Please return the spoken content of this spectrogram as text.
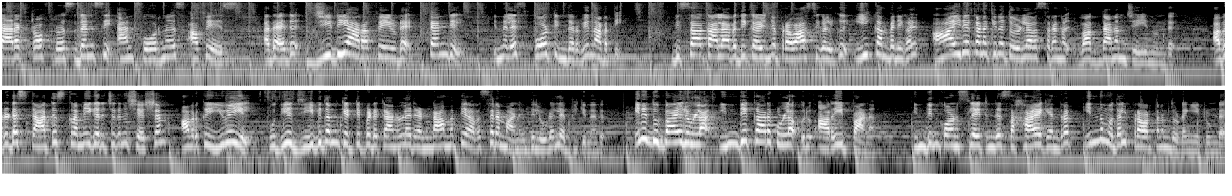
director of residency and foreigners affairs അതായത് ജി ഡി ആർ എഫ് എയുടെ ടെന്റിൽ ഇന്നലെ സ്പോട്ട് ഇന്റർവ്യൂ നടത്തി. വിസ കാലാവധി കഴിഞ്ഞ പ്രവാസികൾക്ക് ഈ കമ്പനികൾ ആയിരക്കണക്കിന് തൊഴിലവസരങ്ങൾ വാഗ്ദാനം ചെയ്യുന്നുണ്ട്. അവരുടെ സ്റ്റാറ്റസ് ക്രമീകരിച്ചതിന് ശേഷം അവർക്ക് യു എയിൽ പുതിയ ജീവിതം കെട്ടിപ്പടുക്കാനുള്ള രണ്ടാമത്തെ അവസരമാണ് ഇതിലൂടെ ലഭിക്കുന്നത്. ഇനി ദുബായിലുള്ള ഇന്ത്യക്കാർക്കുള്ള ഒരു അറിയിപ്പാണ്. ഇന്ത്യൻ കോൺസുലേറ്റിന്റെ സഹായ കേന്ദ്രം ഇന്നു മുതൽ പ്രവർത്തനം തുടങ്ങിയിട്ടുണ്ട്.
